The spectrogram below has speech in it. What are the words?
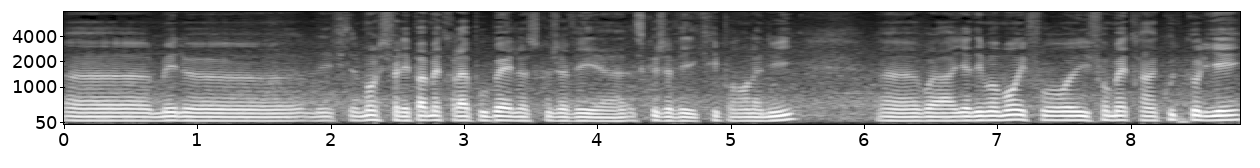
Mais, le, mais finalement, il ne fallait pas mettre à la poubelle ce que j'avais, écrit pendant la nuit. Il y a des moments, il faut, il faut mettre un coup de collier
